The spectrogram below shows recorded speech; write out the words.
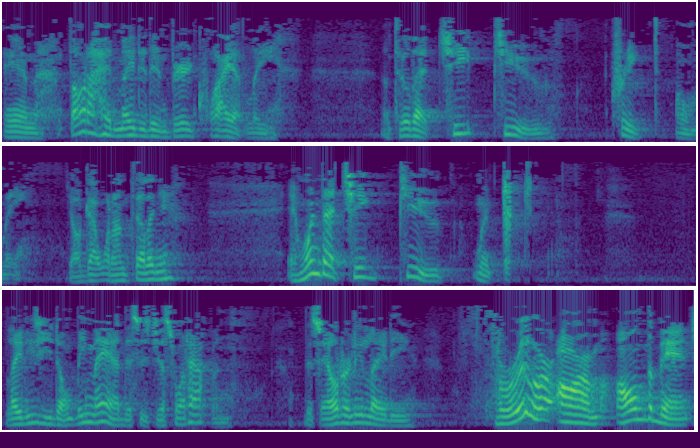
and thought I had made it in very quietly until that cheap pew creaked on me. Y'all got what I'm telling you? And when that cheap pew went, ladies, you don't be mad. This is just what happened. This elderly lady threw her arm on the bench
